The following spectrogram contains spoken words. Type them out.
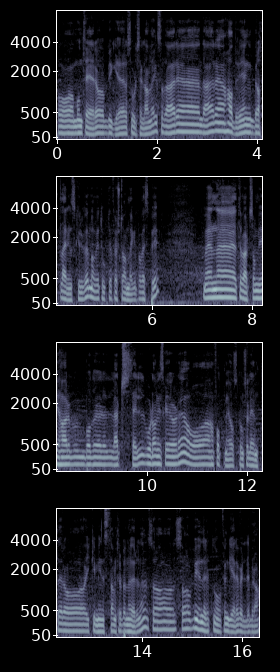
på å montere og bygge solcelleanlegg. Så der, eh, der hadde vi en bratt læringskurve når vi tok det første anlegget på Vestby. Men etter hvert som vi har både lært selv hvordan vi skal gjøre det, og har fått med oss konsulenter og ikke minst entreprenørene, så, så begynner dette nå å fungere veldig bra.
